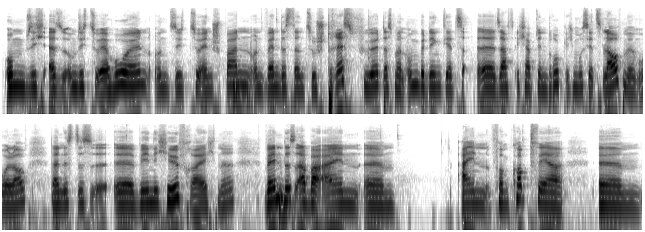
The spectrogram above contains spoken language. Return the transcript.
um sich, also um sich zu erholen und sich zu entspannen. Und wenn das dann zu Stress führt, dass man unbedingt jetzt äh, sagt, ich habe den Druck, ich muss jetzt laufen im Urlaub, dann ist das äh, wenig hilfreich. Ne? Wenn das aber ein ähm, ein vom Kopf her ähm,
